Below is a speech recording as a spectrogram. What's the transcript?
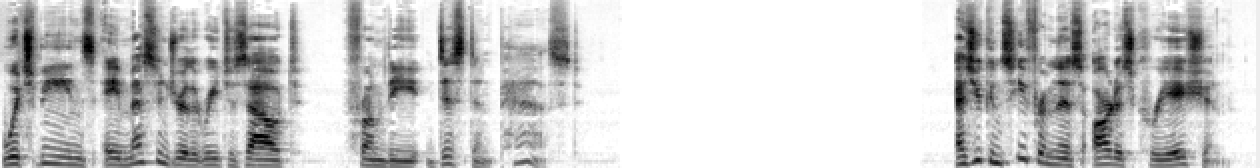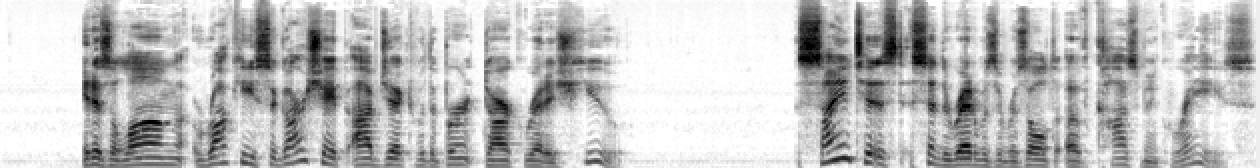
which means a messenger that reaches out from the distant past. As you can see from this artist's creation, it is a long, rocky, cigar-shaped object with a burnt dark reddish hue. Scientists said the red was a result of cosmic rays.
